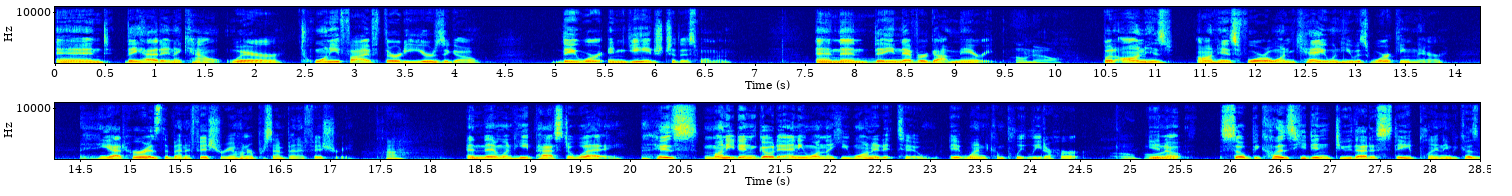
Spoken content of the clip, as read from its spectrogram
and they had an account where 25 30 years ago they were engaged to this woman and oh. then they oh. never got married oh no but on his on his 401k when he was working there he had her as the beneficiary 100% beneficiary huh. and then when he passed away his money didn't go to anyone that he wanted it to it went completely to her oh boy. you know so because he didn't do that estate planning because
